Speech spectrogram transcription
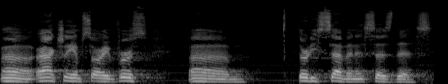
Uh, or actually, I'm sorry, verse. Um, 37, it says this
